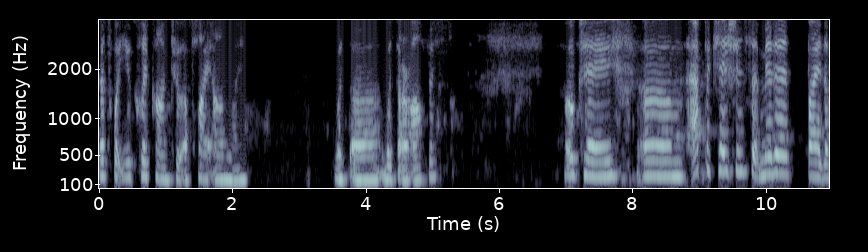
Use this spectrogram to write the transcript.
that's what you click on to apply online with, uh, with our office. Okay, um, application submitted by the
